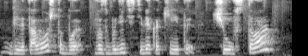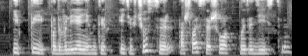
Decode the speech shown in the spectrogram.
для того, чтобы возбудить в тебе какие-то чувства, и ты под влиянием этих, этих чувств пошла и совершила какое-то действие.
